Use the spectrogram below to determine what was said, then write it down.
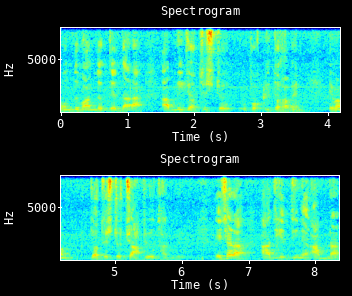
বন্ধু বান্ধবদের দ্বারা আপনি যথেষ্ট উপকৃত হবেন এবং যথেষ্ট চাপেও থাকবে এছাড়া আজকের দিনে আপনার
